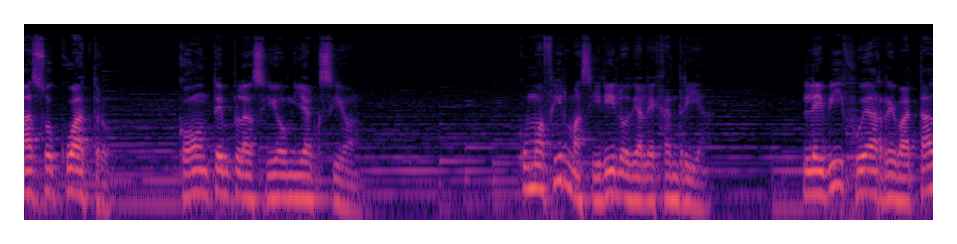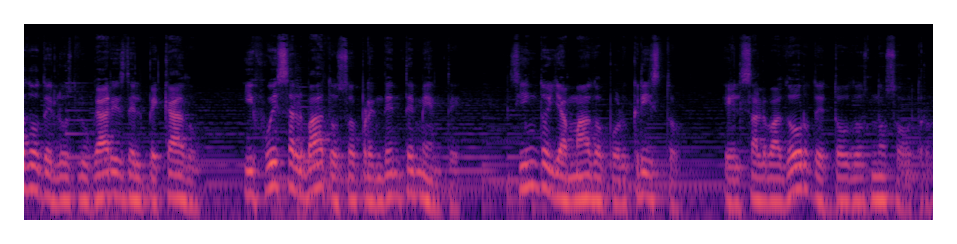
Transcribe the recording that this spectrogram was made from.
Paso 4. Contemplación y acción. Como afirma Cirilo de Alejandría, Leví fue arrebatado de los lugares del pecado y fue salvado sorprendentemente, siendo llamado por Cristo, el Salvador de todos nosotros.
